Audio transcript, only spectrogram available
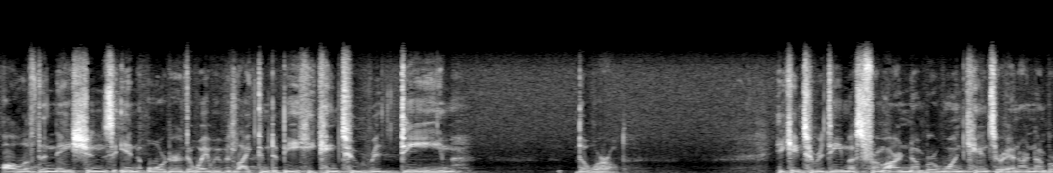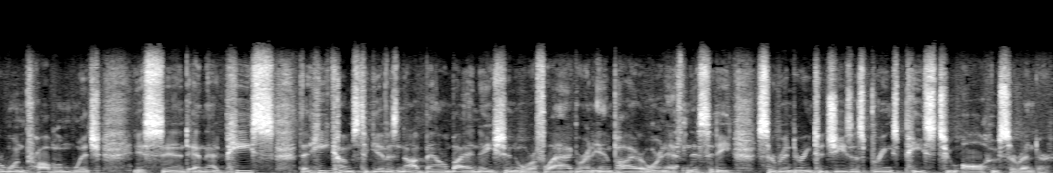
all of the nations in order the way we would like them to be. He came to redeem the world. He came to redeem us from our number one cancer and our number one problem, which is sin. And that peace that He comes to give is not bound by a nation or a flag or an empire or an ethnicity. Surrendering to Jesus brings peace to all who surrender.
